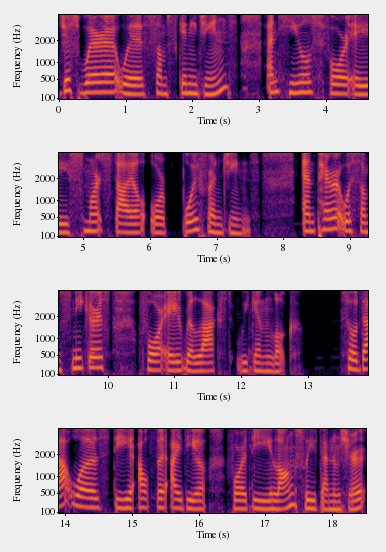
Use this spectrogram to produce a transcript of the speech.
just wear it with some skinny jeans and heels for a smart style or boyfriend jeans and pair it with some sneakers for a relaxed weekend look. So that was the outfit idea for the long sleeve denim shirt.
